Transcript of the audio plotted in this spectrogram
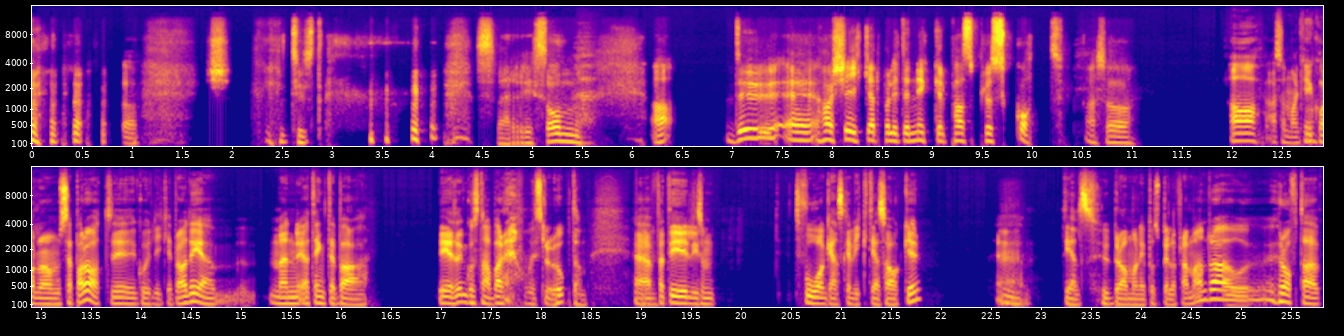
Ja. Tyst. Sverrisson. Ja. Du eh, har kikat på lite nyckelpass plus skott. Alltså, Ja, alltså man kan ju kolla dem separat. Det går ju lika bra det. Men jag tänkte bara, det går snabbare om vi slår ihop dem. Eh, Mm. För att det är liksom två ganska viktiga saker. Eh, Mm. Dels hur bra man är på att spela fram andra och hur ofta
